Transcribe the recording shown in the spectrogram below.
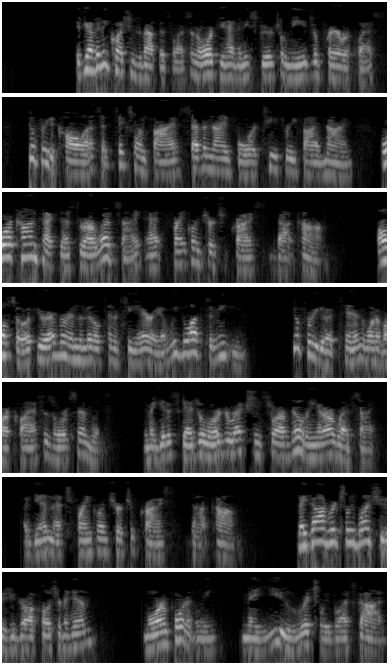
If you have any questions about this lesson, or if you have any spiritual needs or prayer requests, feel free to call us at 615-794-2359 or contact us through our website at franklinchurchofchrist.com. Also, if you're ever in the Middle Tennessee area, we'd love to meet you. Feel free to attend one of our classes or assemblies. You may get a schedule or directions to our building at our website. Again, that's franklinchurchofchrist.com. May God richly bless you as you draw closer to Him more importantly, may you richly bless God.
